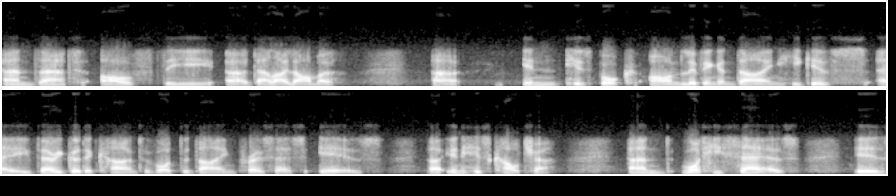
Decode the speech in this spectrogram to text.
and that of the uh, Dalai Lama. Uh, in his book on living and dying, he gives a very good account of what the dying process is uh, in his culture. And what he says is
